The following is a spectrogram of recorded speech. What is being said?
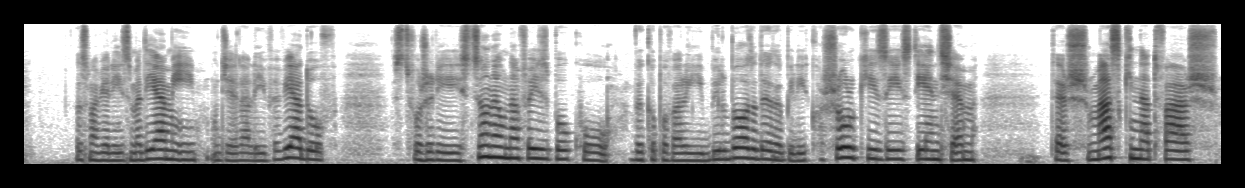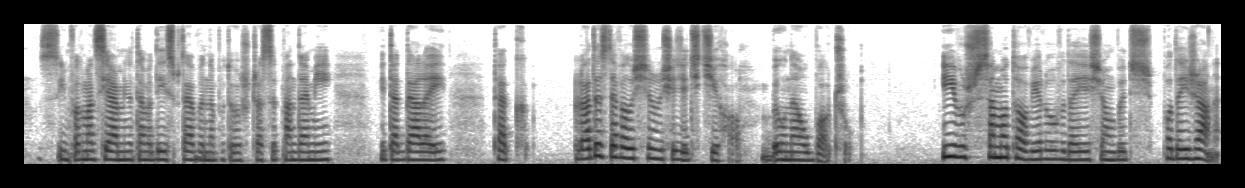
rozmawiali z mediami, udzielali wywiadów, stworzyli stronę na Facebooku, wykupowali billboardy, robili koszulki z jej zdjęciem, też maski na twarz z informacjami na temat jej sprawy, no bo to już czasy pandemii i tak dalej. Tak, Lady zdawał się siedzieć cicho, był na uboczu. I już samo to wielu wydaje się być podejrzane.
